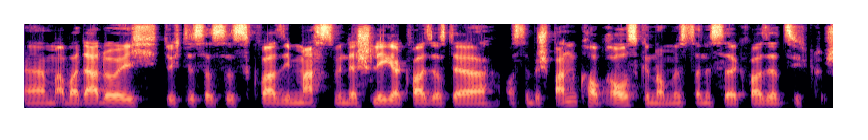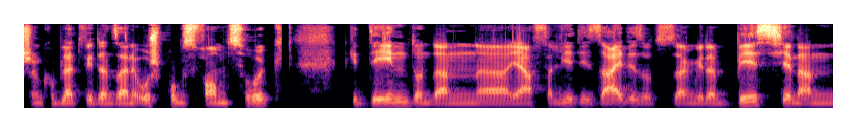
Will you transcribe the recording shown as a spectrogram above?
Ähm, aber dadurch, durch das, dass du es quasi machst, wenn der Schläger quasi aus der aus dem Bespannkorb rausgenommen ist, dann ist er quasi hat sich schon komplett wieder in seine Ursprungsform zurückgedehnt und dann äh, ja verliert die Seite sozusagen wieder ein bisschen an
